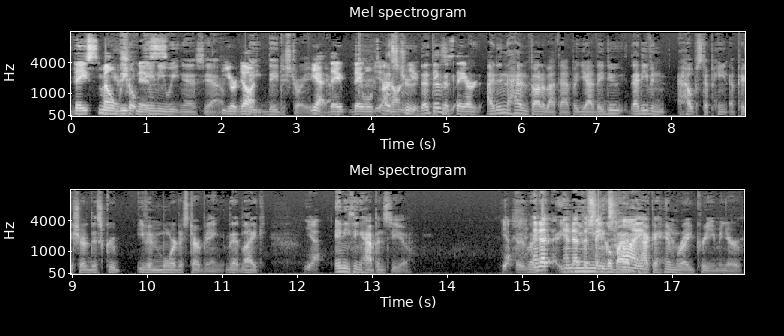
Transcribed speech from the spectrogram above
they smell You show weakness, any weakness, yeah, you're done. They, they destroy you. yeah, they they will turn That's on true. you That does because they are I didn't hadn't thought about that, but yeah, they do. That even helps to paint a picture of this group even more disturbing. That like Yeah, anything happens to you, yeah. Uh, like, and at, and you at the need same to go buy a pack of hemorrhoid cream, and you're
